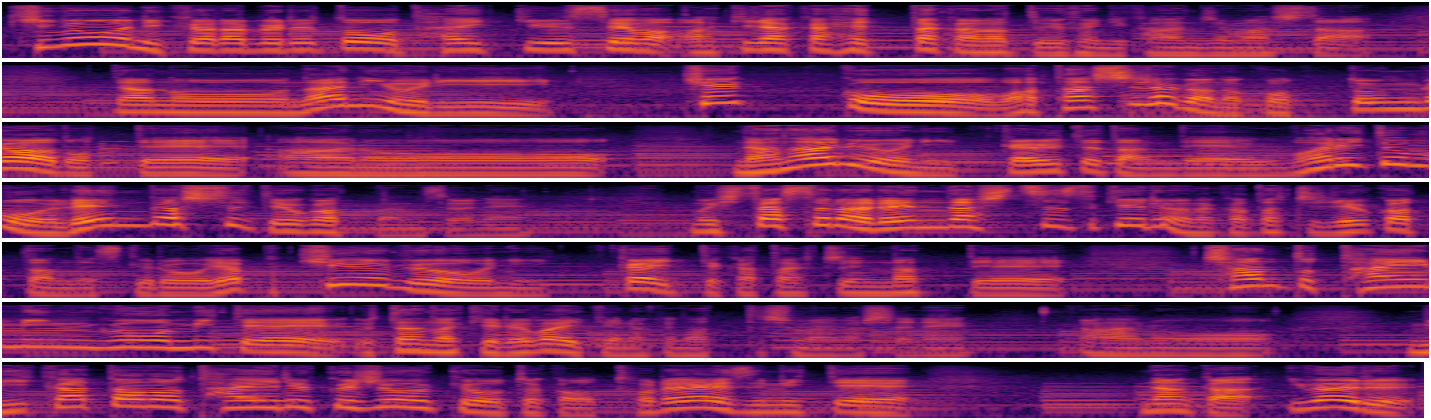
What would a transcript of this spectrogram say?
昨日に比べると耐久性は明らか減ったかなというふうに感じました。で、あのー、何より、結構私らがのコットンガードって、あのー、7秒に1回打てたんで、割ともう連打しててよかったんですよね。もうひたすら連打し続けるような形でよかったんですけど、やっぱ9秒に1回って形になって、ちゃんとタイミングを見て打たなければいけなくなってしまいましたね。あのー、味方の体力状況とかをとりあえず見て、なんか、いわゆる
